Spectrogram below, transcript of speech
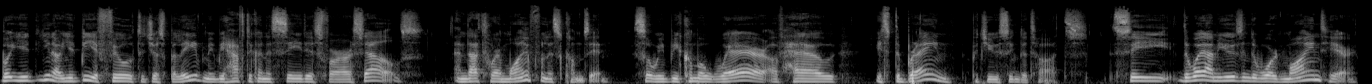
But you'd you know you'd be a fool to just believe me. We have to kind of see this for ourselves, and that's where mindfulness comes in. So we become aware of how it's the brain producing the thoughts. See the way I'm using the word mind here.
